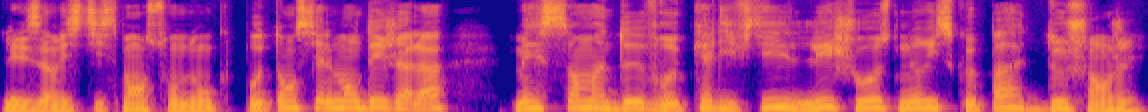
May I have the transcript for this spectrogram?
Les investissements sont donc potentiellement déjà là, mais sans main-d'œuvre qualifiée, les choses ne risquent pas de changer.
